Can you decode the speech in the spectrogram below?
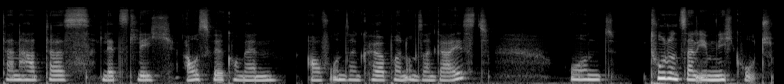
dann hat das letztlich Auswirkungen auf unseren Körper und unseren Geist und tut uns dann eben nicht gut.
